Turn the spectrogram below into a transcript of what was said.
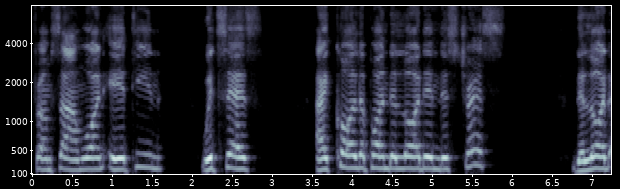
from Psalm 118, which says, I called upon the Lord in distress. The Lord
